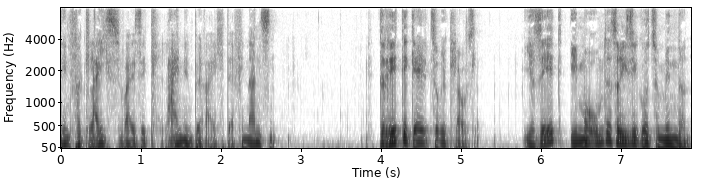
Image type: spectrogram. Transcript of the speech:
den vergleichsweise kleinen Bereich der Finanzen. Dritte Geld-Zurück-Klausel. Ihr seht, immer um das Risiko zu mindern.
